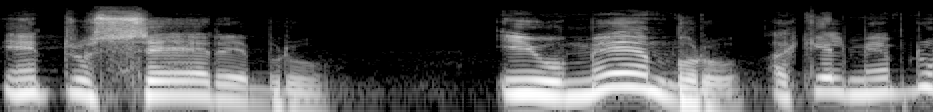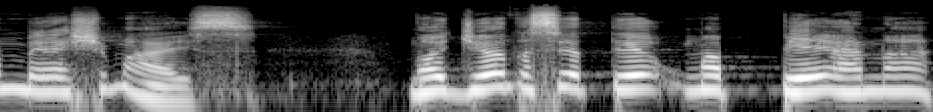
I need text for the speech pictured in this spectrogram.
entre o cérebro e o membro, aquele membro não mexe mais. Não adianta você ter uma perna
